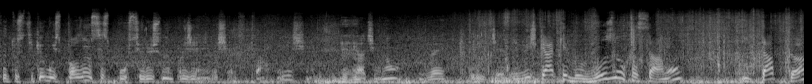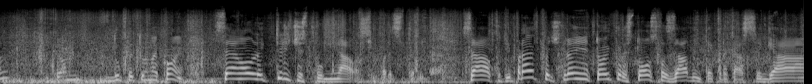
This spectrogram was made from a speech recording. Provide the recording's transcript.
като стика го използвам с пулсиращо напрежение. Виж ето това. Така че едно, две, три, четири. Виж как е във въздуха само и тапка към дупето на коня. Сега едно електричество минава си представи. Сега, ако ти прави впечатление, той кръстосва задните крака. Сега,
